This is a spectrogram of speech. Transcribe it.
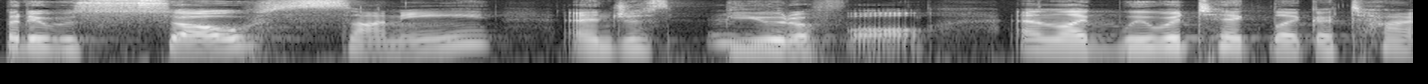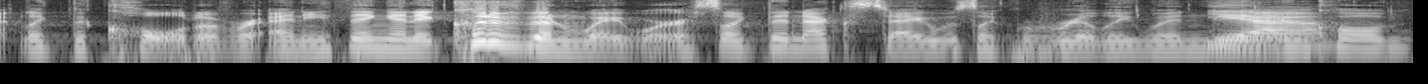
but it was so sunny and just Mm-hmm. beautiful. And like we would take like a time like the cold over anything and it could have been way worse. Like the next day was like really windy Yeah. and cold.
